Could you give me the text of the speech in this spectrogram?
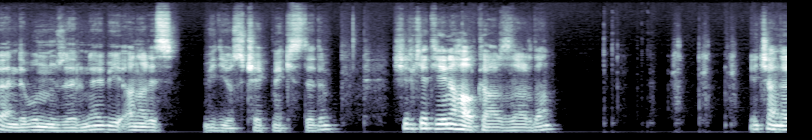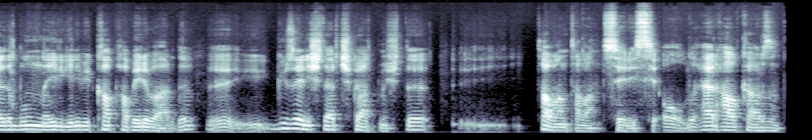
Ben de bunun üzerine bir analiz videosu çekmek istedim. Şirket yeni halka arzlardan geçenlerde bununla ilgili bir kap haberi vardı. E, güzel işler çıkartmıştı. E, tavan tavan serisi oldu. Her halka arzın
